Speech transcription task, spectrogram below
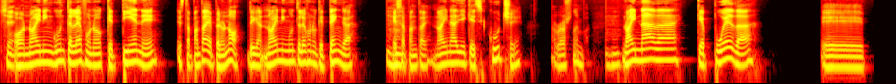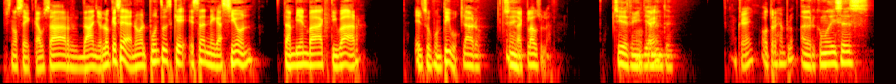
Sí. O no hay ningún teléfono que tiene esta pantalla, pero no, digan, no hay ningún teléfono que tenga esa pantalla. No hay nadie que escuche a Rush Limbaugh. No hay nada que pueda, eh, pues, no sé, causar daño, lo que sea, ¿no? El punto es que esa negación también va a activar el subjuntivo, Claro. Sí. la cláusula. Sí, definitivamente. ¿Ok? Otro ejemplo. A ver, ¿cómo dices?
